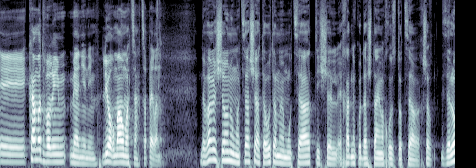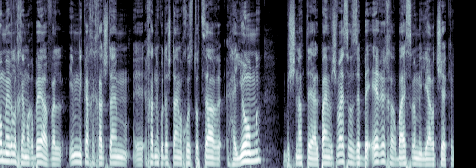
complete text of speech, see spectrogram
אה, כמה דברים מעניינים. ליאור, מה הוא מצא? תספר לנו. דבר ראשון, הוא מצא שהטעות הממוצעת היא של 1.2% תוצר. עכשיו, זה לא אומר לכם הרבה, אבל אם ניקח 1.2% תוצר היום, בשנת 2017, אה, זה בערך 14 מיליארד שקל.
